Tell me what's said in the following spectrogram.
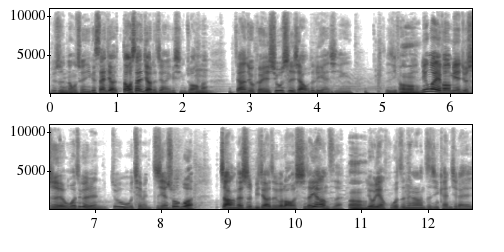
就是嗯。弄成一个三角倒三角的这样一个形状嘛，嗯。这样就可以修饰一下我的脸型，这是一方面。嗯。另外一方面就是我这个人，就我前面之前说过，长得是比较这个老实的样子，嗯。留点胡子能让自己看起来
